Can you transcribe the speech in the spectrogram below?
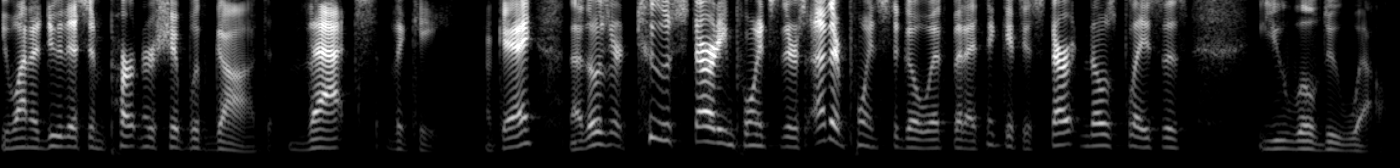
you want to do this in partnership with God. That's the key. Okay? Now, those are two starting points. There's other points to go with, but I think if you start in those places, you will do well.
